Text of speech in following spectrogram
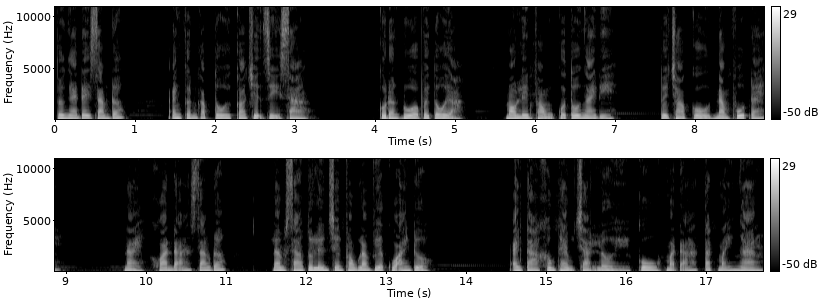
Tôi nghe đây giám đốc. Anh cần gặp tôi có chuyện gì sao? Cô đang đùa với tôi à? Mau lên phòng của tôi ngay đi. Tôi cho cô 5 phút đấy. Này, khoan đã, giám đốc. Làm sao tôi lên trên phòng làm việc của anh được? Anh ta không thèm trả lời cô mà đã tắt máy ngang.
